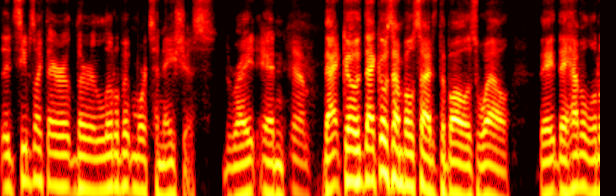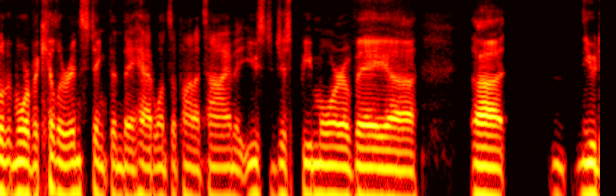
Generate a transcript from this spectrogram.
It seems like they're they're a little bit more tenacious, right? And yeah. that goes that goes on both sides of the ball as well. They they have a little bit more of a killer instinct than they had once upon a time. It used to just be more of a uh, uh, you'd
